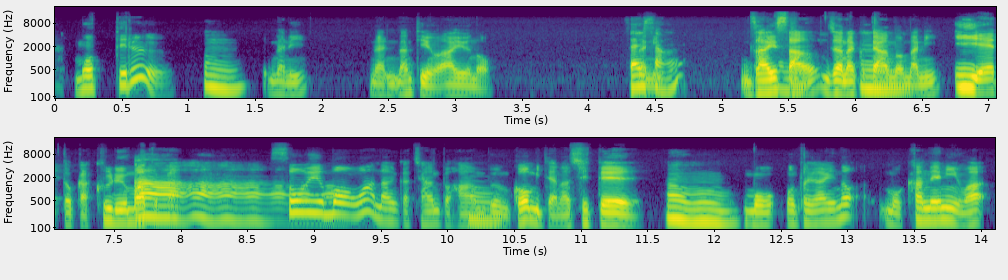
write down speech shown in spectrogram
持ってるうん。何？何なんていうの？ああいうの。財産？財産？じゃなくて、うん。あの何？家とか車とか。ああああああそういうもんはなんかちゃんと半分こみたいなのして、うんうん。もうお互いのもう金にはうん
